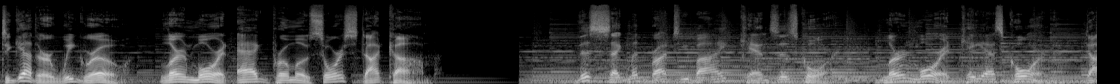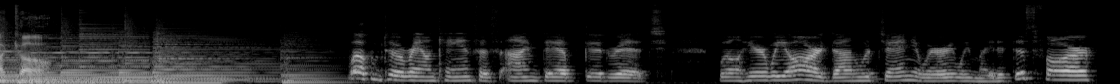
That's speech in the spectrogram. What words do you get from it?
Together we grow. Learn more at agpromosource.com. This segment brought to you by Kansas Corn. Learn more at kscorn.com. Welcome to Around Kansas. I'm Deb Goodrich. Well, here we are, done with January. We made it this far,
